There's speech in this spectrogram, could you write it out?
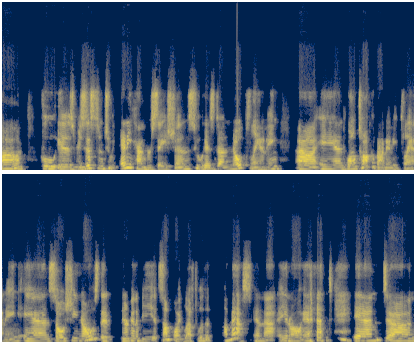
um, who is resistant to any conversations, who has done no planning, uh, and won't talk about any planning. And so she knows that they're going to be at some point left with a, a mess, and that you know, and and uh,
